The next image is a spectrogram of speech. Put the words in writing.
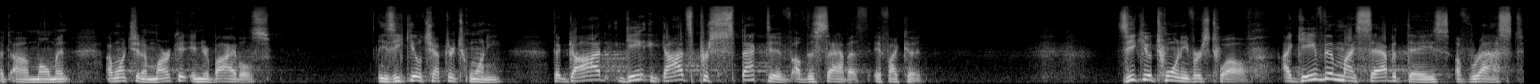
a, a moment, I want you to mark it in your Bibles. Ezekiel chapter 20. That God God's perspective of the Sabbath, if I could. Ezekiel 20, verse 12. I gave them my Sabbath days of rest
